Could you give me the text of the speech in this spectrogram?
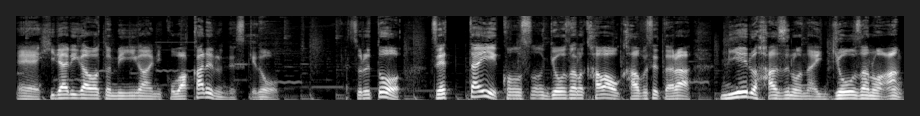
えー、左側と右側にこう分かれるんですけど、それと、絶対、このその餃子の皮をかぶせたら、見えるはずのない餃子のあん。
